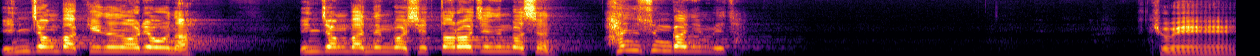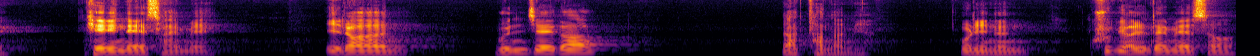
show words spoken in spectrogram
인정받기는 어려우나 인정받는 것이 떨어지는 것은 한순간입니다. 교회의 개인의 삶에 이러한 문제가 나타나면 우리는 구별됨에서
